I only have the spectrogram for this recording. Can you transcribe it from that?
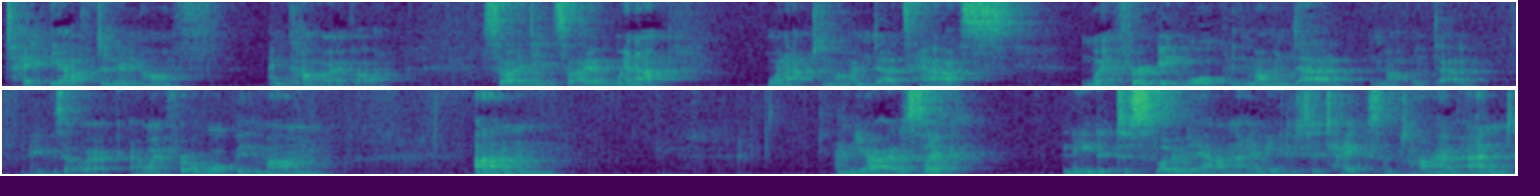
"Take the afternoon off and come over." So I did. So I went up, went up to mum and dad's house, went for a big walk with mum and dad, not with dad. He was at work. I went for a walk with mum. Um. And yeah, I just like needed to slow down. I needed to take some time, and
